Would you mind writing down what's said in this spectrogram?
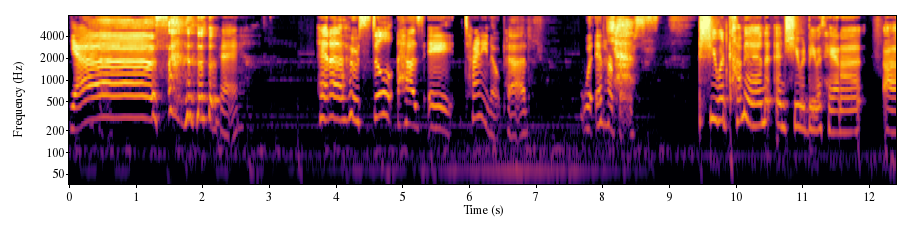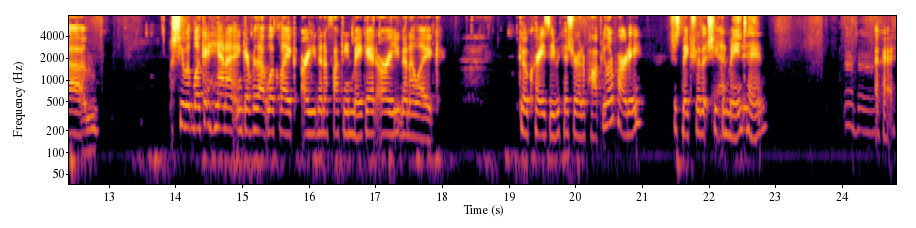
Yes. Okay. Hannah, who still has a tiny notepad in her purse. She would come in and she would be with Hannah. Um, she would look at Hannah and give her that look like, are you going to fucking make it or are you going to like go crazy because you're at a popular party? Just make sure that she can maintain. Mm-hmm. Okay,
